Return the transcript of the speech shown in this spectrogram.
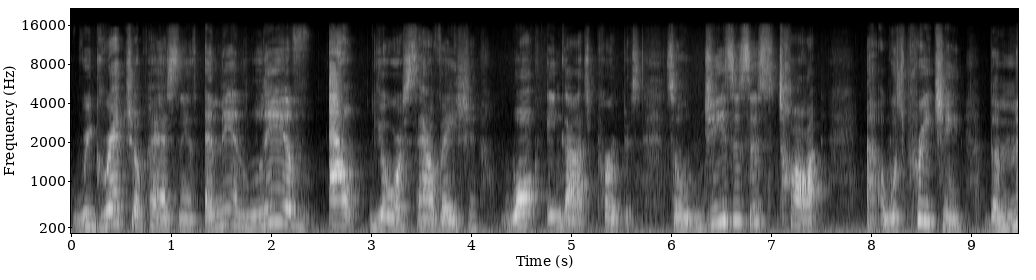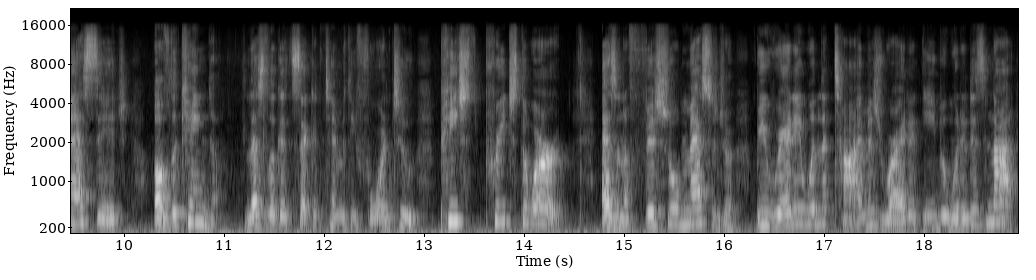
regret your past sins, and then live out your salvation. Walk in God's purpose. So Jesus is taught, uh, was preaching the message of the kingdom. Let's look at 2 Timothy 4 and 2. Preach, preach the word. as an official messenger. Be ready when the time is right and even when it is not.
